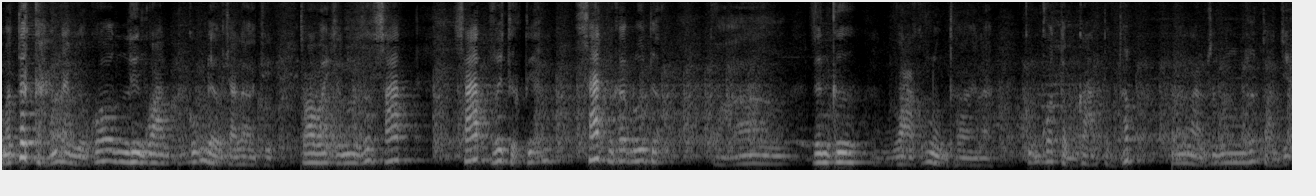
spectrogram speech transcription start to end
mà tất cả những đại biểu có liên quan cũng đều trả lời thì do vậy cho nó rất sát sát với thực tiễn sát với các đối tượng của dân cư và cũng đồng thời là cũng có tầm cao tầm thấp làm cho nó rất toàn diện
